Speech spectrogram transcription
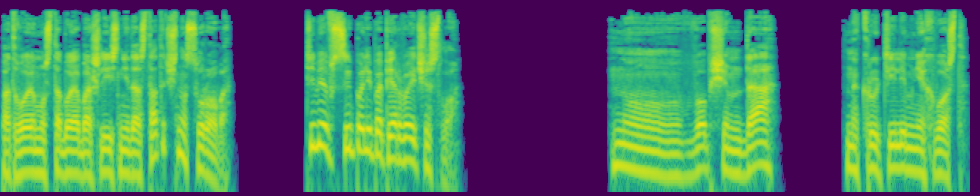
По-твоему, с тобой обошлись недостаточно сурово? Тебе всыпали по первое число. Ну, в общем, да, накрутили мне хвост.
